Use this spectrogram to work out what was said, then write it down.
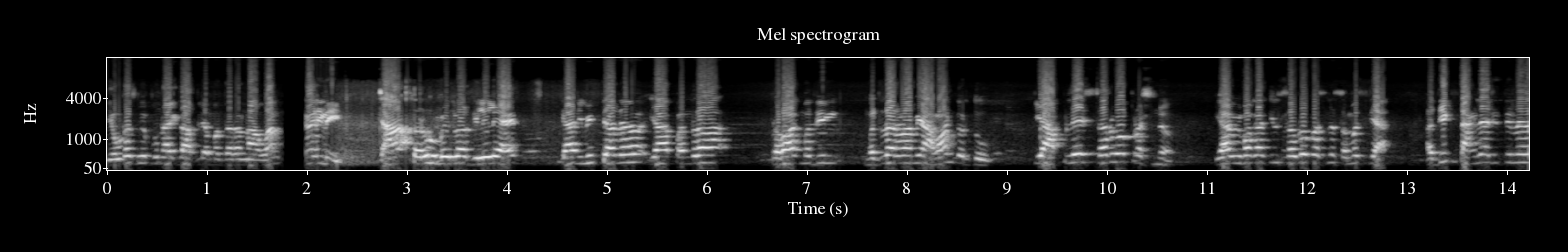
एवढंच मी पुन्हा एकदा आपल्या मतदारांना आव्हान काही नाही. चार तरुण उमेदवार दिलेले आहेत त्या निमित्तानं या पंधरा प्रभाग मधील मतदारांना मी आवाहन करतो की आपले सर्व प्रश्न या विभागातील सर्व प्रश्न समस्या अधिक चांगल्या रीतीनं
